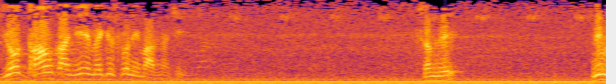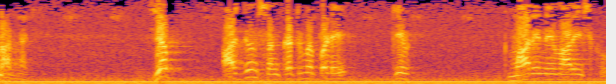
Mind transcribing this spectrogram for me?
योद्धाओं का नियम है कि उसको नहीं मारना चाहिए। समझे? नहीं मारना चाहिए। जब अर्जुन संकट में पड़े कि मारे नहीं मारे इसको।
